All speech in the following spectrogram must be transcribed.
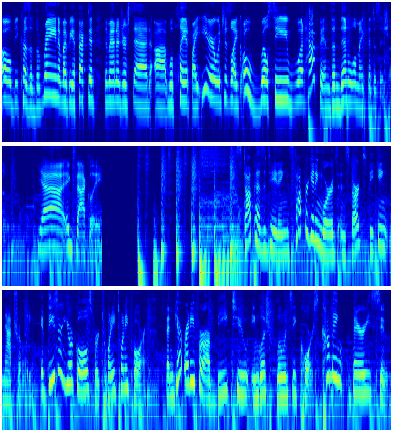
Oh, because of the rain, it might be affected. The manager said, uh, we'll play it by ear, which is like, oh, we'll see what happens and then we'll make the decision. Yeah, exactly. Stop hesitating, stop forgetting words, and start speaking naturally. If these are your goals for 2024, then get ready for our B2 English Fluency course coming very soon.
